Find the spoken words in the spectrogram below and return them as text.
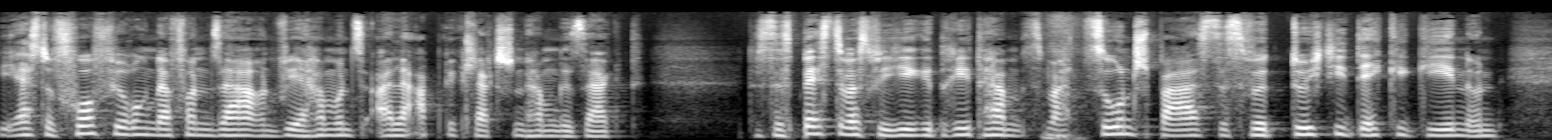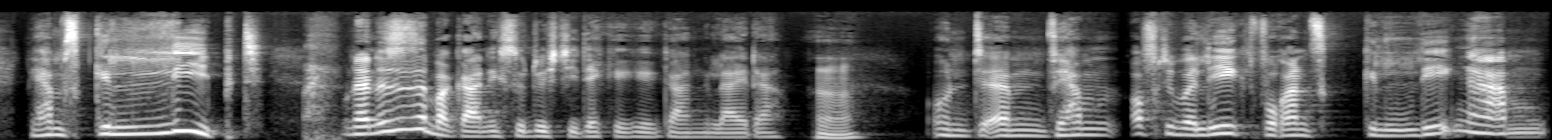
die erste Vorführung davon sah und wir haben uns alle abgeklatscht und haben gesagt, das ist das Beste, was wir je gedreht haben. Es macht so einen Spaß, das wird durch die Decke gehen und wir haben es geliebt. Und dann ist es aber gar nicht so durch die Decke gegangen, leider. Ja. Und ähm, wir haben oft überlegt, woran es gelegen haben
